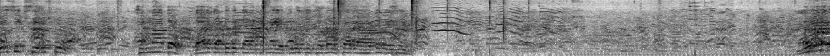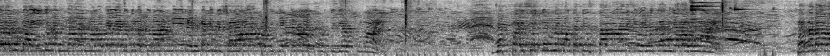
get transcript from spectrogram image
Two six eight two. చిన్న ఆటో. దారికి అడ్డు పెట్టారన్నా ఎదురు వచ్చి చూడ ఒకసారి ఆటో తీసేయండి. మూడవ రౌండ్ ఐదు వందల నలభై అడుగుల దూరాన్ని రెండు నిమిషాల పది సెకండ్లలో పూర్తి చేస్తున్నాయి. ముప్పై సెకండ్ల మొదటి స్థానానికి వెనుకంజలో ఉన్నాయి. పెదడాల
